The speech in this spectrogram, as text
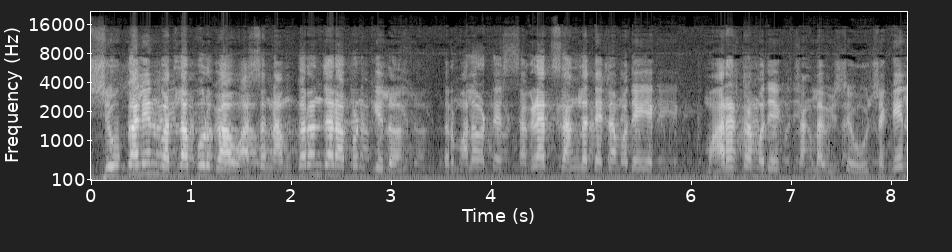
शिवकालीन बदलापूर गाव असं नामकरण जर आपण केलं तर मला वाटतं सगळ्यात चांगलं त्याच्यामध्ये एक महाराष्ट्रामध्ये एक चांगला विषय होऊ शकेल.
